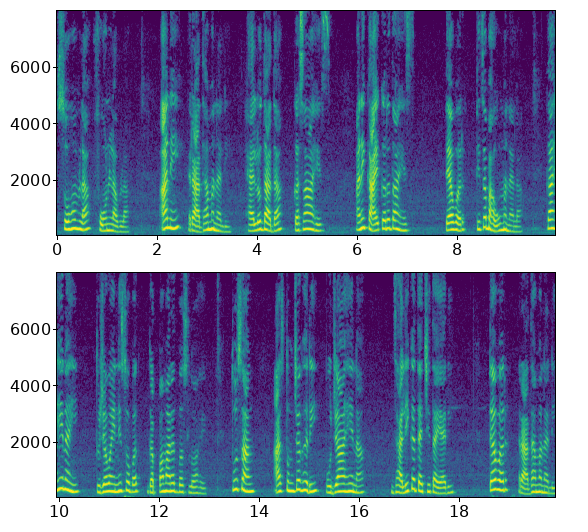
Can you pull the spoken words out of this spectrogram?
सोहमला फोन लावला आणि राधा म्हणाली हॅलो दादा कसा आहेस? आणि काय करत आहेस? त्यावर तिचा भाऊ म्हणाला काही नाही तुझ्या वहिनीसोबत गप्पा मारत बसलो आहे. तू सांग आज तुमच्या घरी पूजा आहे ना? झाली का त्याची तयारी? त्यावर राधा म्हणाली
